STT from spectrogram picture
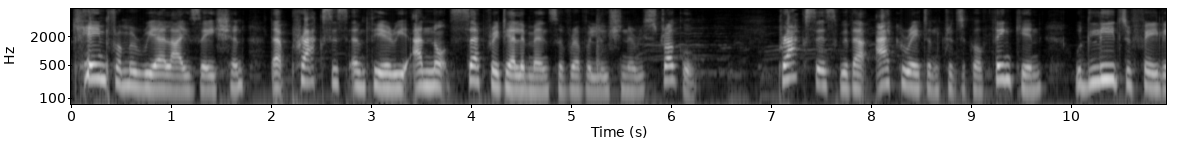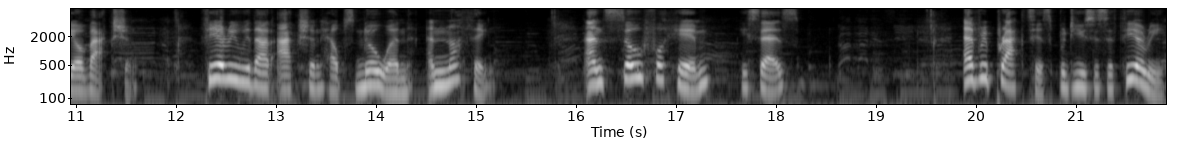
came from a realization that praxis and theory are not separate elements of revolutionary struggle. Praxis without accurate and critical thinking would lead to failure of action. Theory without action helps no one and nothing. And so for him, he says, every practice produces a theory.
